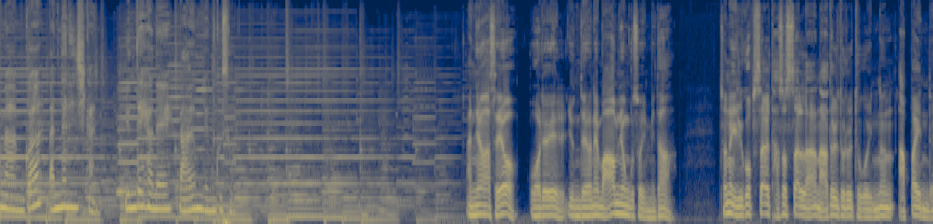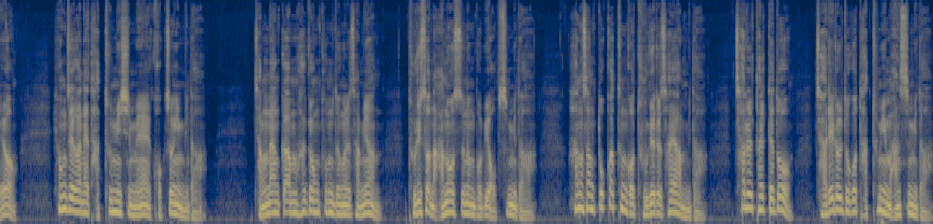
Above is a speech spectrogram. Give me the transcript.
만나는 시간 윤대현의 마음 연구소 안녕하세요. 월요일 윤대현의 마음 연구소입니다. 저는 7살, 5살 난 아들 둘을 두고 있는 아빠인데요. 형제 간의 다툼이 심해 걱정입니다. 장난감, 학용품 등을 사면 둘이서 나누어 쓰는 법이 없습니다. 항상 똑같은 거 두 개를 사야 합니다. 차를 탈 때도 자리를 두고 다툼이 많습니다.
